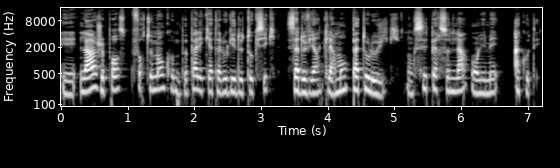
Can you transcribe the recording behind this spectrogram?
Et là, je pense fortement qu'on ne peut pas les cataloguer de toxiques, ça devient clairement pathologique. Donc ces personnes-là, on les met à côté.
